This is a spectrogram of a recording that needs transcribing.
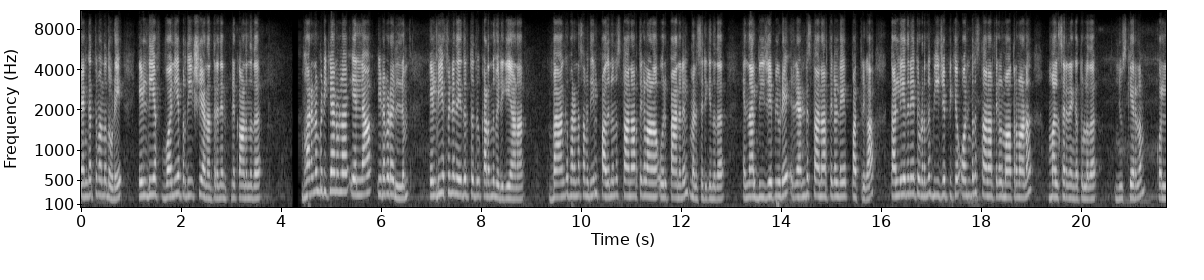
രംഗത്ത് വന്നതോടെ എൽ ഡി എഫ് വലിയ പ്രതീക്ഷയാണ് തെരഞ്ഞെടുപ്പിന് കാണുന്നത്. ഭരണം പിടിക്കാനുള്ള എല്ലാ ഇടപെടലിലും എൽ ഡി എഫിന്റെ നേതൃത്വത്തിൽ കടന്നു വരികയാണ് ബാങ്ക് ഭരണസമിതിയിൽ പതിനൊന്ന് സ്ഥാനാർത്ഥികളാണ് ഒരു പാനലിൽ മത്സരിക്കുന്നത്. എന്നാൽ ബി ജെ പിയുടെ രണ്ട് സ്ഥാനാർത്ഥികളുടെ പത്രിക തള്ളിയതിനെ തുടർന്ന് ബി ജെ പിക്ക് ഒൻപത് സ്ഥാനാർത്ഥികൾ മാത്രമാണ് മത്സര രംഗത്തുള്ളത് ന്യൂസ് കേരളം കൊല്ലം.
